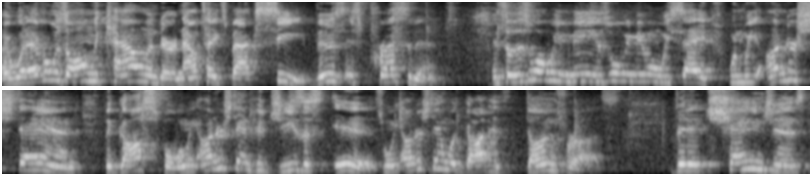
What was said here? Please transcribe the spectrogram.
Or whatever was on the calendar now takes back seat. This is precedent. And so, this is what we mean. This is what we mean when we say, when we understand the gospel, when we understand who Jesus is, when we understand what God has done for us, that it changes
